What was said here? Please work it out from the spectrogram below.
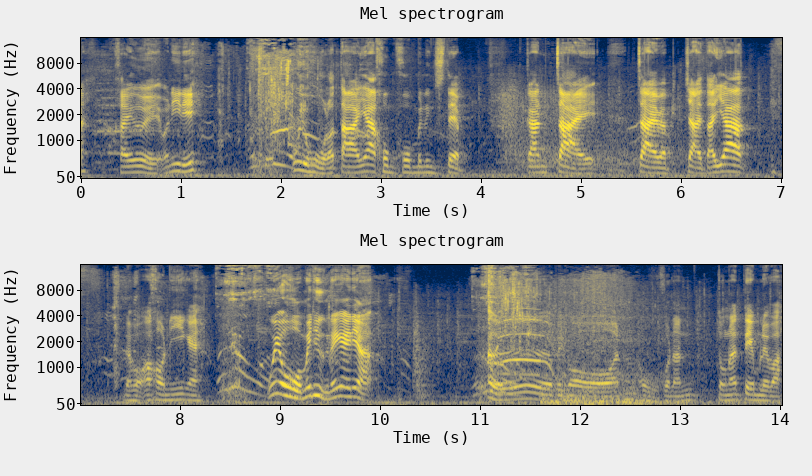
นะใครเอ่ยวันนี้ดิอุ้ยโอ้โหแล้วตายยากคมๆเป็นหนึ่งสเต็ปการจ่ายจ่ายแบบจ่ายตายยากเดี๋ยวผมเอาคนนี้ไงอุ้ยโอ้โหไม่ถึงได้ไงเนี่ยเออไปก่อนโอ้โหคนนั้นตรงนั้นเต็มเลยวะ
